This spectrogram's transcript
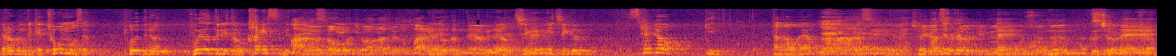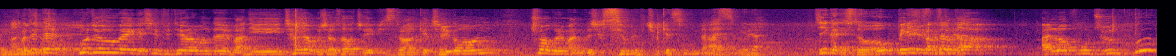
여러분들께 좋은 모습 보여드려, 보여드리도록 하겠습니다. 아유 예. 너무 좋아가지고 말을 네. 더듬네요, 그죠? 네, 지금이 네. 지금 새벽이 다가와요? 예, 아, 그렇습니다. 네. 저희가 새벽이면 호주는 그렇죠. 네. 어쨌든 호주에 계신 뷰티 여러분들 많이 찾아오셔서 저희 비스트와 함께 즐거운 추억을 만드셨으면 좋겠습니다. 맞습니다. 지금까지 소 네, 감사합니다. I love 호주.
